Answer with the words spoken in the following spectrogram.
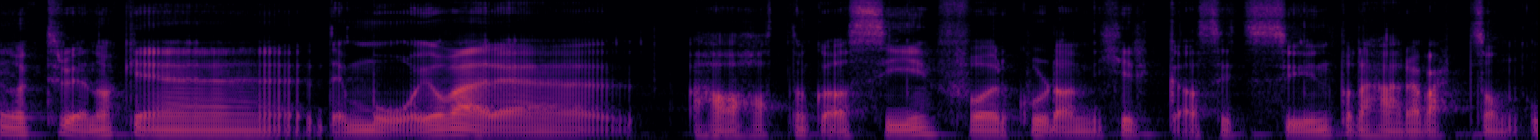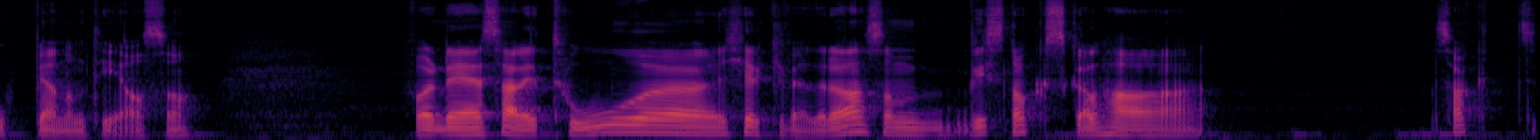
nok, tror jeg nok er Det må jo være ha hatt noe å si for hvordan kirka sitt syn på det her har vært sånn opp gjennom tida også. For det er særlig to eh, kirkefedre da, som visstnok skal ha sagt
